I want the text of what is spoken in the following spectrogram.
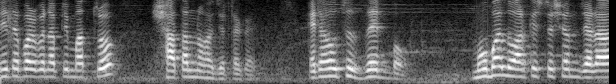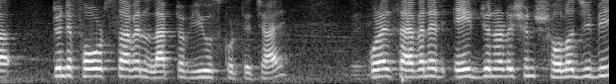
নিতে পারবেন আপনি মাত্র সাতান্ন হাজার টাকায়। এটা হচ্ছে Z book mobile work station যারা twenty four seven laptop use করতে চায় কোরাই সেভেনের এইট জেনারেশন ষোলো জিবি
